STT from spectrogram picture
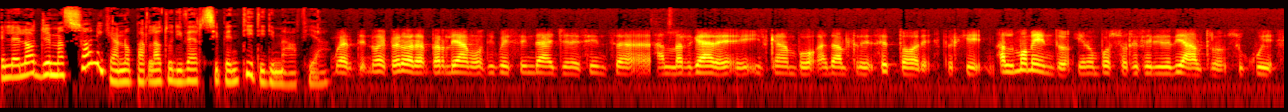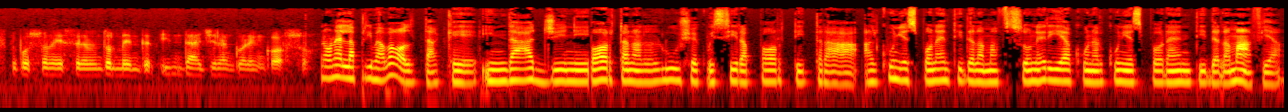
e le logge massoniche hanno parlato diversi pentiti di mafia. Guardi, noi per ora parliamo di questa indagine senza allargare il campo ad altri settori, perché al momento io non posso riferire di altro su cui possono essere eventualmente indagini ancora in corso. Non è la prima volta che indagini portano alla luce questi rapporti tra alcuni esponenti della massoneria Ungheria con alcuni esponenti della mafia.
